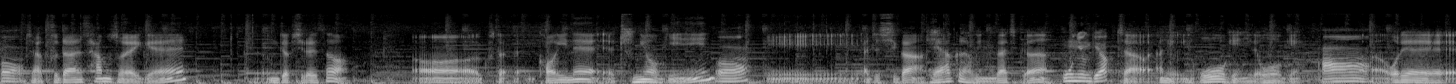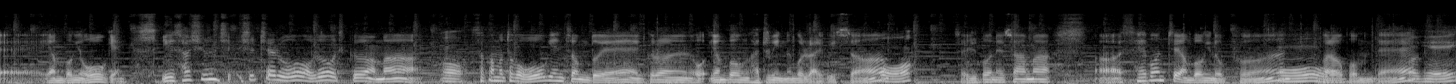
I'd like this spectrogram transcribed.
어. 자, 구단 사무소야 이게 응접실에서 어 구단, 거인의 중역인 어. 이 아저씨가 계약을 하고 있는 거야 지금. 5년 계약? 자, 아니 5억엔이래 5억엔. 아. 어, 올해 연봉이 5억엔. 이게 사실은 시- 실제로도 지금 아마 어. 사카모토가 5억엔 정도의 그런 어, 연봉을 가지고 있는 걸로 알고 있어. 어. 자, 일본에서 아마 어, 세 번째 연봉이 높은 오. 거라고 보면 돼. 오케이.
